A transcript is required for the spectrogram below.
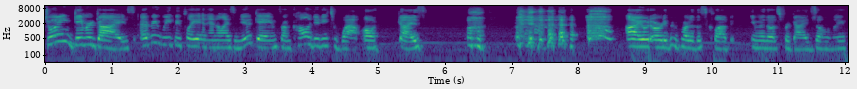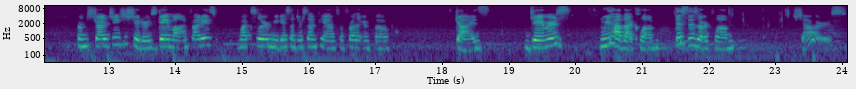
Join Gamer Guys. Every week we play and analyze a new game from Call of Duty to WoW. Oh, guys. I would already be part of this club, even though it's for guides only. From strategy to shooters, game on. Fridays, Wexler Media Center, 7 p.m. for further info. Guys, gamers, we have that club. This is our club. Showers.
